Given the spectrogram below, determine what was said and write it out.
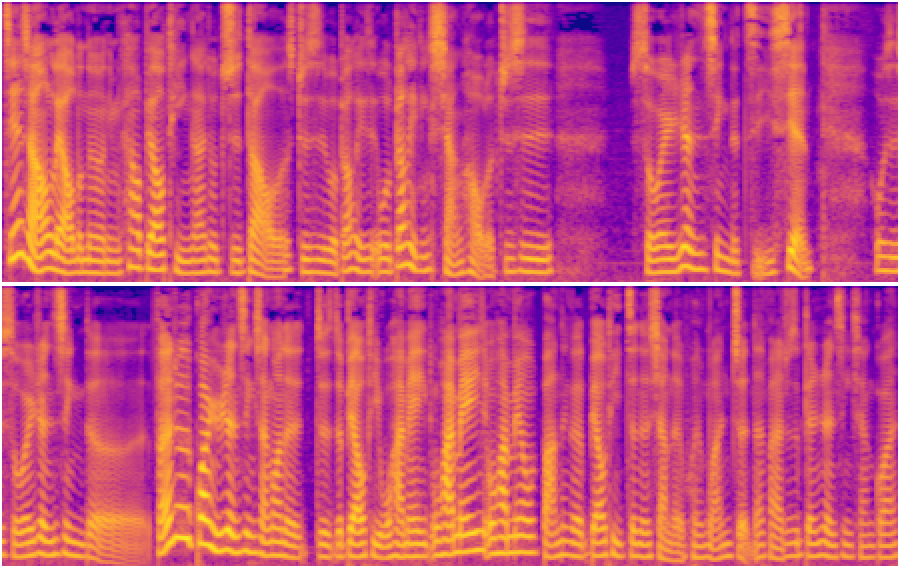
今天想要聊的呢，你们看到标题应该就知道了，就是我标题，我的标题已经想好了，就是所谓任性的极限。或是所谓任性的，反正就是关于任性相关的这这标题，我还没，我还没，我还没有把那个标题真的想得很完整。但反正就是跟任性相关，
